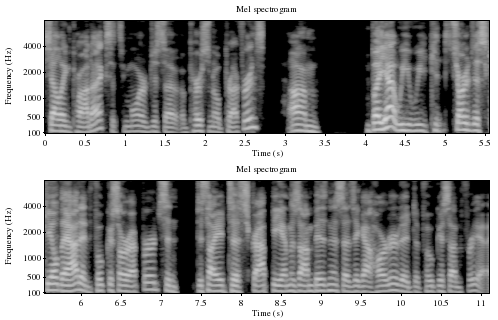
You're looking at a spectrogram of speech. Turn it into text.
selling products. It's more of just a, a personal preference. Um, but yeah, we, we started to scale that and focus our efforts and decided to scrap the Amazon business as it got harder to, to focus on FreeUp.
